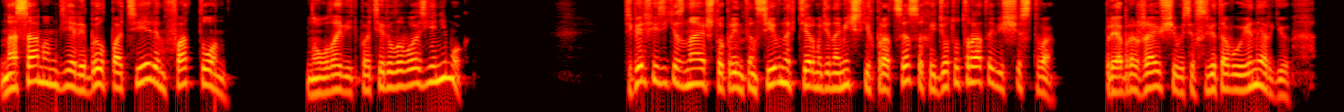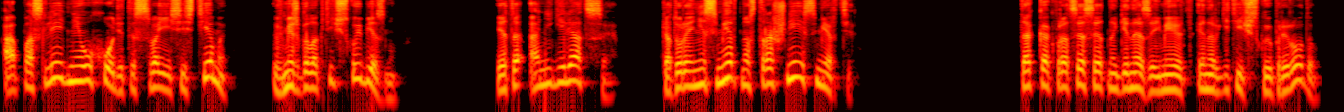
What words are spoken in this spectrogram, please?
На самом деле был потерян фотон, но уловить потерю Лавуазье не мог. Теперь физики знают, что при интенсивных термодинамических процессах идет утрата вещества, преображающегося в световую энергию, а последнее уходит из своей системы в межгалактическую бездну. Это аннигиляция, которая не смерть, но страшнее смерти. Так как процессы этногенеза имеют энергетическую природу,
